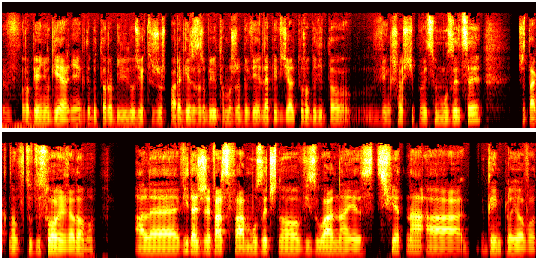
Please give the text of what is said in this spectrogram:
w robieniu gier, nie? Gdyby to robili ludzie, którzy już parę gier zrobili, to może by lepiej widzieli. Ale tu robili to w większości powiedzmy muzycy, czy tak, no w cudzysłowie, wiadomo. Ale widać, że warstwa muzyczno-wizualna jest świetna, a gameplayowo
